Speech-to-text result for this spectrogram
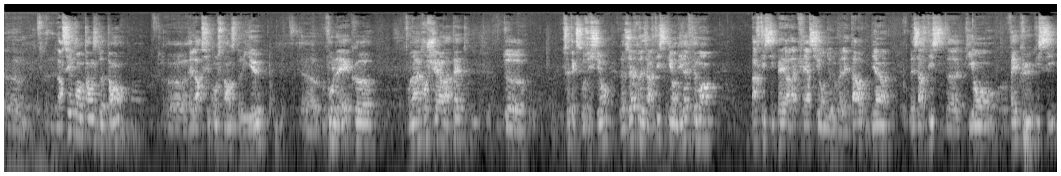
Euh, la circonstance de temps euh, et la circonstance de lieu voulaient que on a accroché à la tête de cette exposition les œuvres des artistes qui ont directement participé à la création du nouvel État ou bien les artistes qui ont vécu ici,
